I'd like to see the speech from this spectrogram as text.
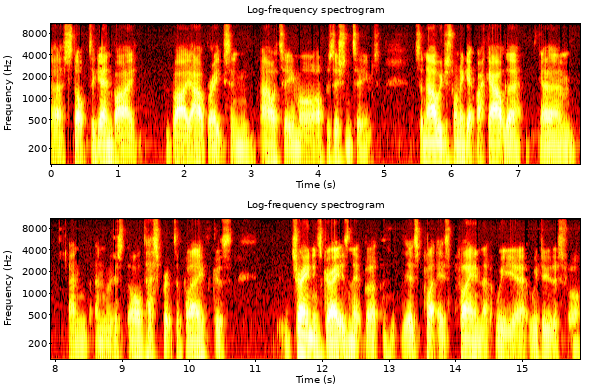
uh, stopped again by by outbreaks in our team or opposition teams. So now we just want to get back out there, um, and and we're just all desperate to play because training's great, isn't it? But it's pl- it's playing that we uh, we do this for.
